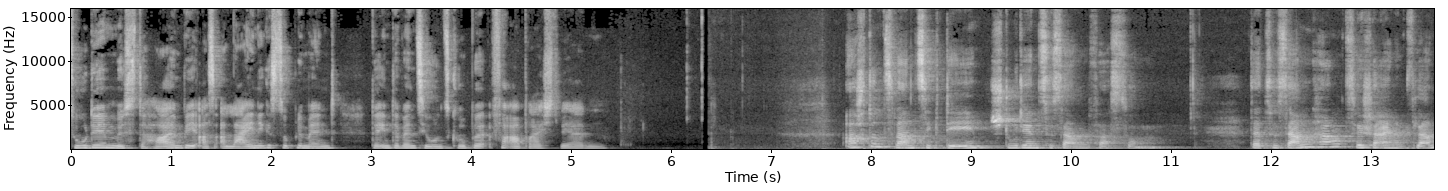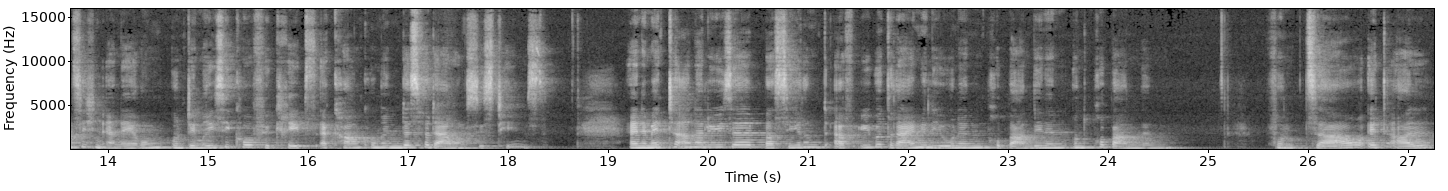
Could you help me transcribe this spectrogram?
Zudem müsste HMB als alleiniges Supplement der Interventionsgruppe verabreicht werden. 28d Studienzusammenfassung Der Zusammenhang zwischen einer pflanzlichen Ernährung und dem Risiko für Krebserkrankungen des Verdauungssystems. Eine Meta-Analyse basierend auf über drei Millionen Probandinnen und Probanden. Von Zhao et al.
